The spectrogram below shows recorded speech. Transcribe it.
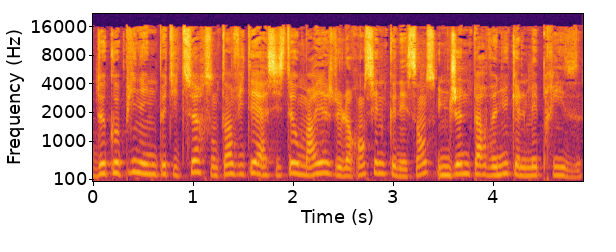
Deux copines et une petite sœur sont invitées à assister au mariage de leur ancienne connaissance, une jeune parvenue qu'elle méprise.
